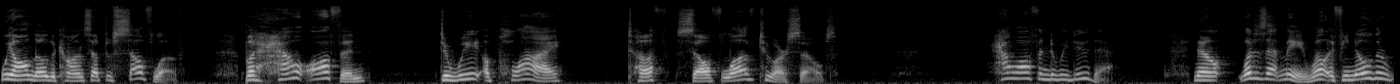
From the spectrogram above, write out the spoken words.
We all know the concept of self love. But how often do we apply tough self love to ourselves? How often do we do that? Now, what does that mean? Well, if you know the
